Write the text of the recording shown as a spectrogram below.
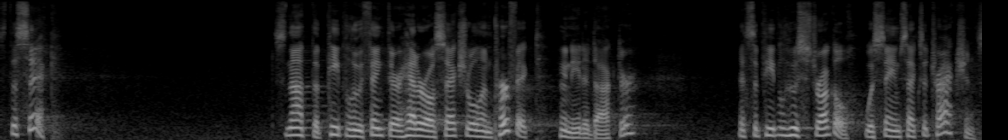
it's the sick. It's not the people who think they're heterosexual and perfect who need a doctor. It's the people who struggle with same sex attractions,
